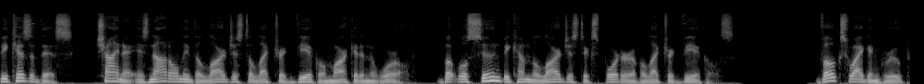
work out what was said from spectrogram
Because of this, China is not only the largest electric vehicle market in the world, but will soon become the largest exporter of electric vehicles. Volkswagen Group,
